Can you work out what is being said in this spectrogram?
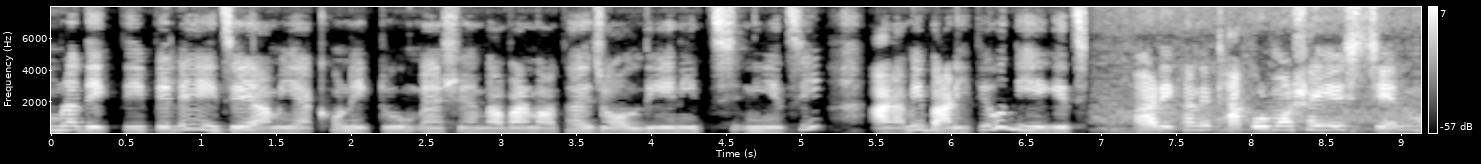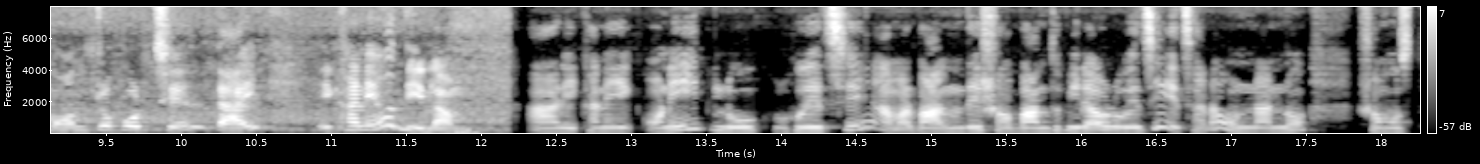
তোমরা দেখতেই পেলে এই যে আমি এখন একটু বাবার মাথায় জল দিয়ে নিচ্ছি, নিয়েছি আর আমি বাড়িতেও দিয়ে গেছি। আর এখানে ঠাকুর মশাই এসছেন, মন্ত্র পড়ছেন, তাই এখানেও দিলাম। আর এখানে অনেক লোক হয়েছে, আমার বান্ধবের সব বান্ধবীরাও রয়েছে, এছাড়া অন্যান্য সমস্ত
